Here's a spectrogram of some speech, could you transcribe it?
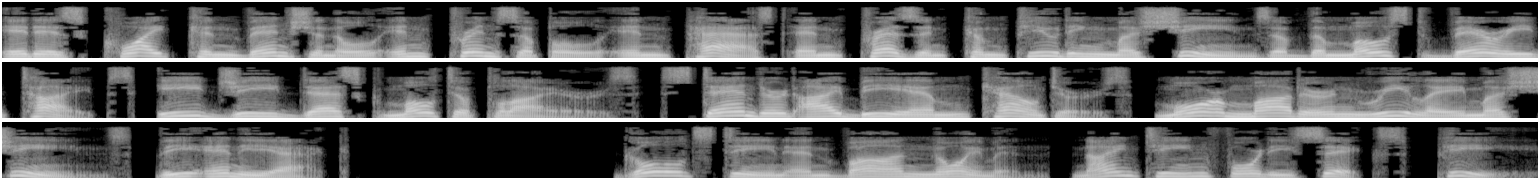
It is quite conventional in principle in past and present computing machines of the most varied types, e.g. desk multipliers, standard IBM counters, more modern relay machines, the ENIAC. Goldstine and von Neumann, 1946, p.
